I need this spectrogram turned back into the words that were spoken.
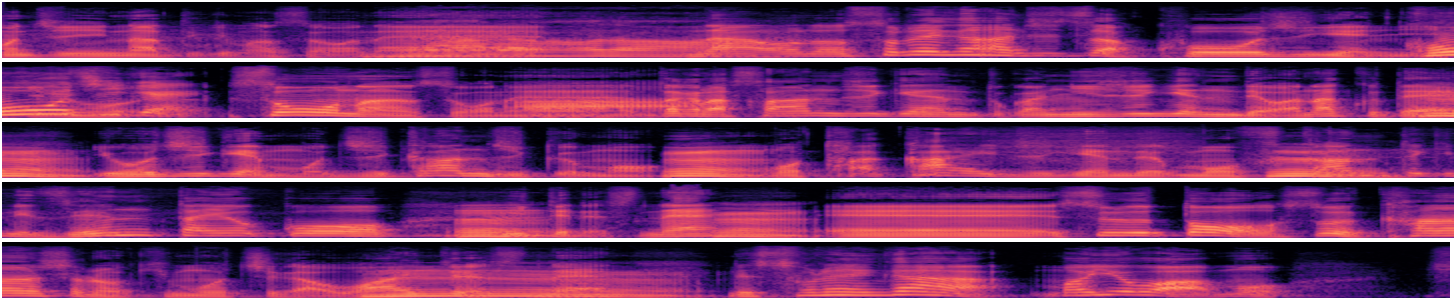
持ちになってきますよね。なるほど。なるほど。それが実は高次元に。高次元。そうなんですよね。だから3次元とか2次元ではなくて、うん。4次元も時間軸も、うん。もう高い次元でもう俯瞰的に全体をこううん見てですね、うん。えーするとすごい感謝の気持ちが湧いてですね、うん。でそれが、まあ、要はもう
